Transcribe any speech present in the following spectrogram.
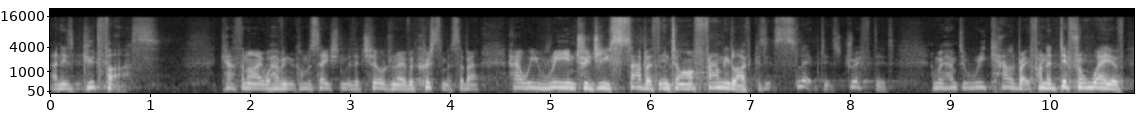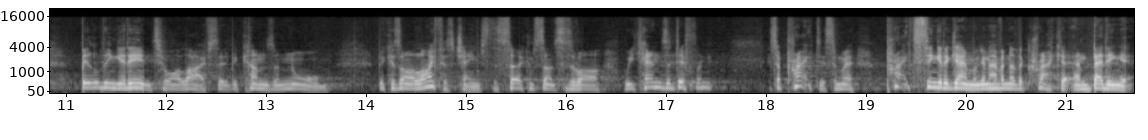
and is good for us. Kath and I were having a conversation with the children over Christmas about how we reintroduce Sabbath into our family life because it's slipped, it's drifted, and we're having to recalibrate, find a different way of building it into our life so it becomes a norm because our life has changed. The circumstances of our weekends are different. It's a practice, and we're practicing it again. We're going to have another crack at embedding it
